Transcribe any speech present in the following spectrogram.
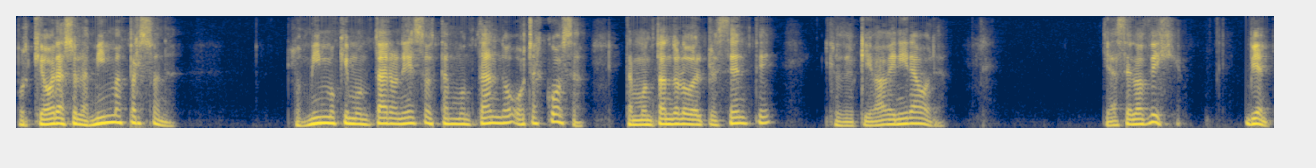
porque ahora son las mismas personas. Los mismos que montaron eso están montando otras cosas. Están montando lo del presente y lo de lo que va a venir ahora. Ya se los dije. Bien,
